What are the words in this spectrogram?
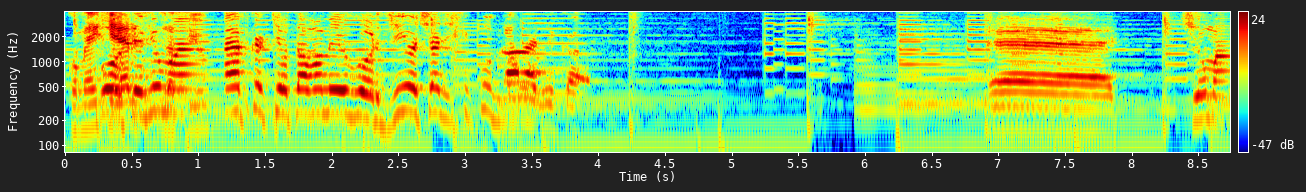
Como é que Pô, era esse desafio? Uma época que eu tava meio gordinho, eu tinha dificuldade, cara. É... Tinha uma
